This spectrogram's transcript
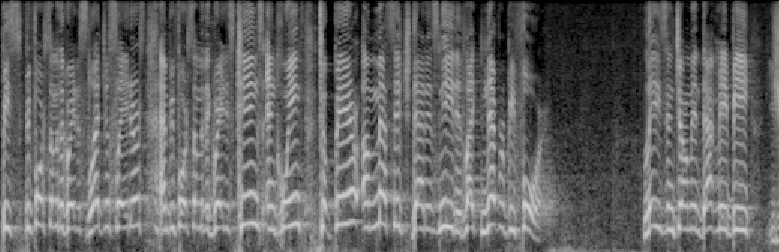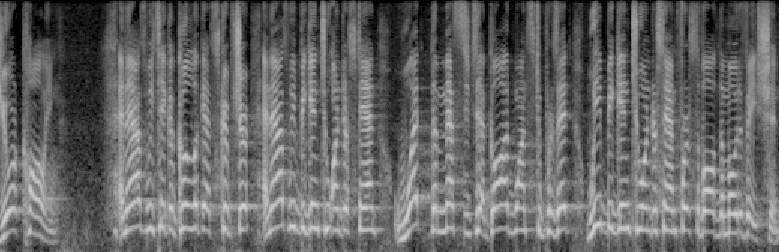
before some of the greatest legislators, and before some of the greatest kings and queens to bear a message that is needed like never before. Ladies and gentlemen, that may be your calling. And as we take a good look at Scripture, and as we begin to understand what the message that God wants to present, we begin to understand, first of all, the motivation,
